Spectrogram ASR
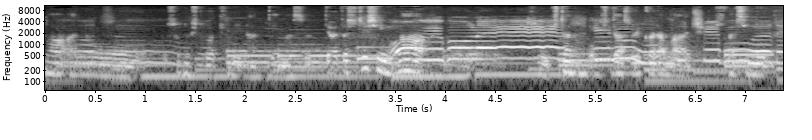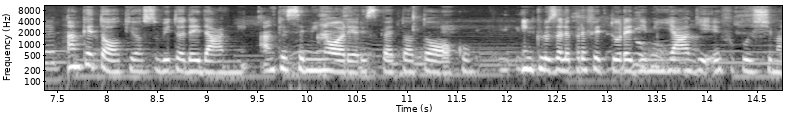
まあ、あのその人が気になっています。で私自身は北の方北それからまあ東に Anche Tokyo ha subito dei danni, anche se minori rispetto a Tohoku, incluse le prefetture di Miyagi e Fukushima.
